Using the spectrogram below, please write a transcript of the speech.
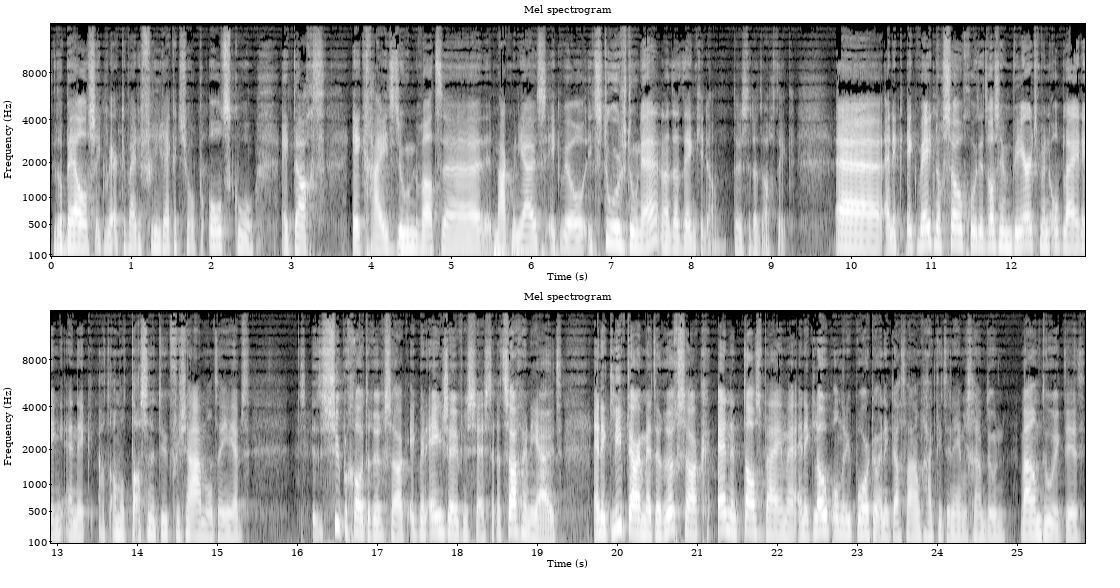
rebels. Ik werkte bij de Free Record Shop, old school. Ik dacht ik ga iets doen wat, het maakt me niet uit, ik wil iets stoers doen, hè? Nou, dat denk je dan. Dus dat dacht ik. Uh, en ik, ik weet nog zo goed, het was in Weert, mijn opleiding, en ik had allemaal tassen natuurlijk verzameld. En je hebt een super grote rugzak. Ik ben 1,67, het zag er niet uit. En ik liep daar met een rugzak en een tas bij me. En ik loop onder die porto en ik dacht, waarom ga ik dit in hemelsnaam doen? Waarom doe ik dit?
